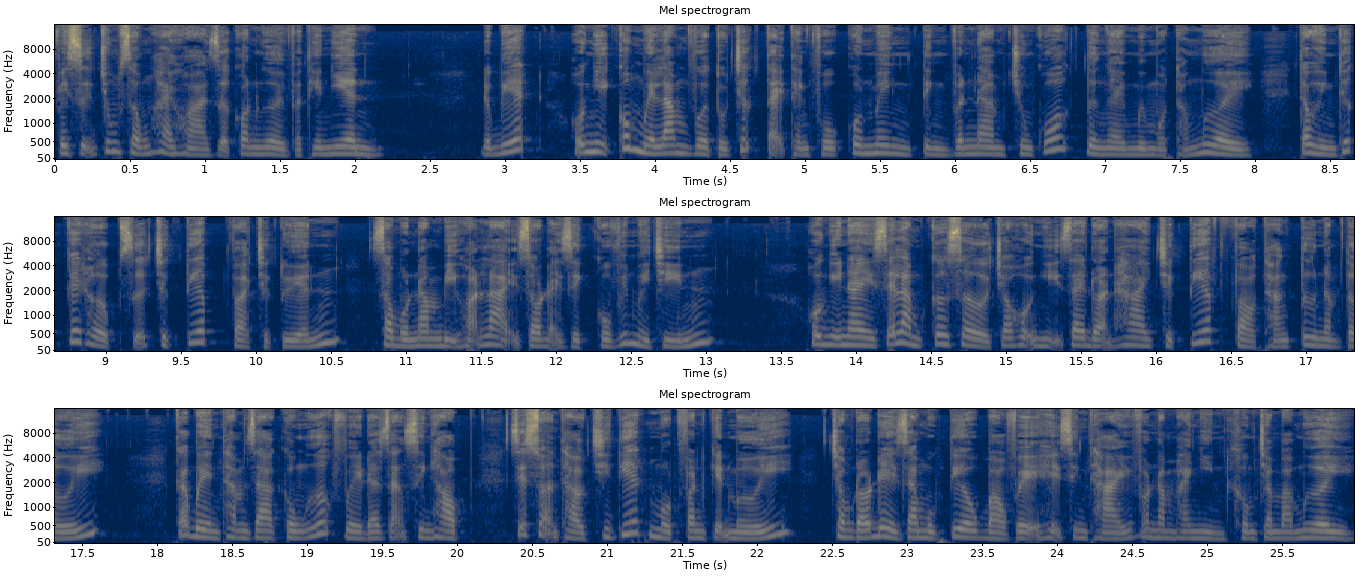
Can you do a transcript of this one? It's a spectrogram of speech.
về sự chung sống hài hòa giữa con người và thiên nhiên. Được biết, Hội nghị COP15 vừa tổ chức tại thành phố Côn Minh, tỉnh Vân Nam, Trung Quốc từ ngày 11 tháng 10 theo hình thức kết hợp giữa trực tiếp và trực tuyến sau một năm bị hoãn lại do đại dịch COVID-19. Hội nghị này sẽ làm cơ sở cho hội nghị giai đoạn 2 trực tiếp vào tháng 4 năm tới. Các bên tham gia công ước về đa dạng sinh học sẽ soạn thảo chi tiết một văn kiện mới, trong đó đề ra mục tiêu bảo vệ hệ sinh thái vào năm 2030.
